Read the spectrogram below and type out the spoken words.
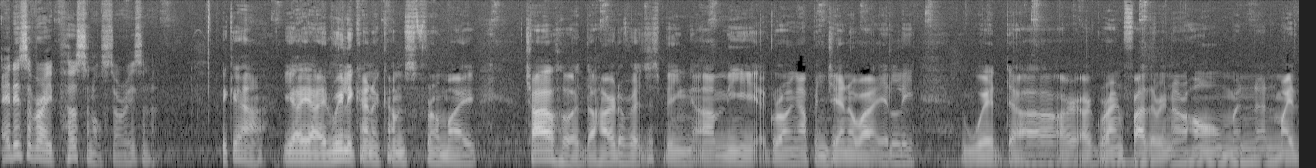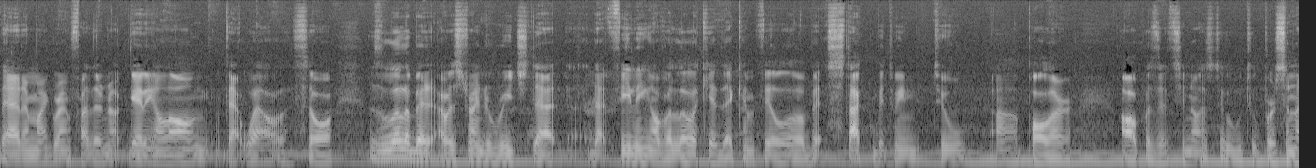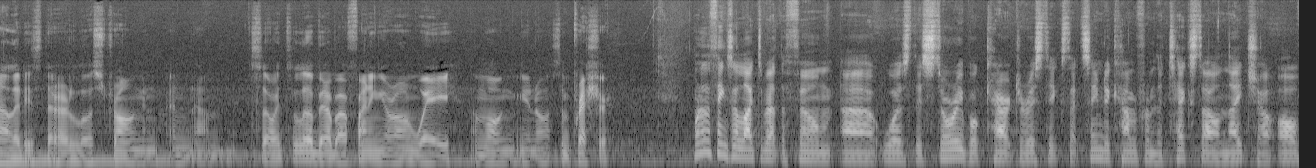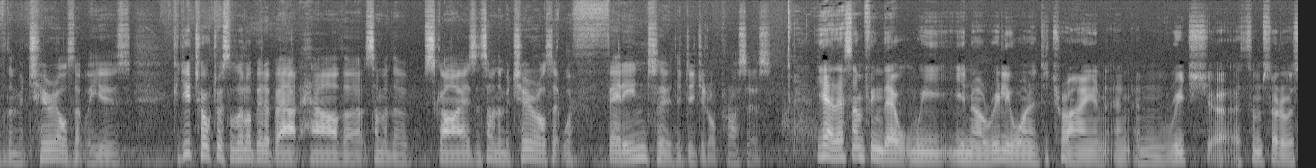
It is a very personal story, isn't it? Yeah, yeah, yeah. It really kind of comes from my childhood, the heart of it just being uh, me growing up in Genoa, Italy, with uh, our, our, grandfather in our home and, and, my dad and my grandfather not getting along that well. So it was a little bit, I was trying to reach that, uh, that feeling of a little kid that can feel a little bit stuck between two uh, polar opposites, you know, as two, two personalities that are a little strong. And, and um, so it's a little bit about finding your own way among, you know, some pressure. One of the things I liked about the film uh, was the storybook characteristics that seem to come from the textile nature of the materials that were used. Could you talk to us a little bit about how the, some of the skies and some of the materials that were fed into the digital process? Yeah, that's something that we, you know, really wanted to try and, and, and reach uh, some sort of a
